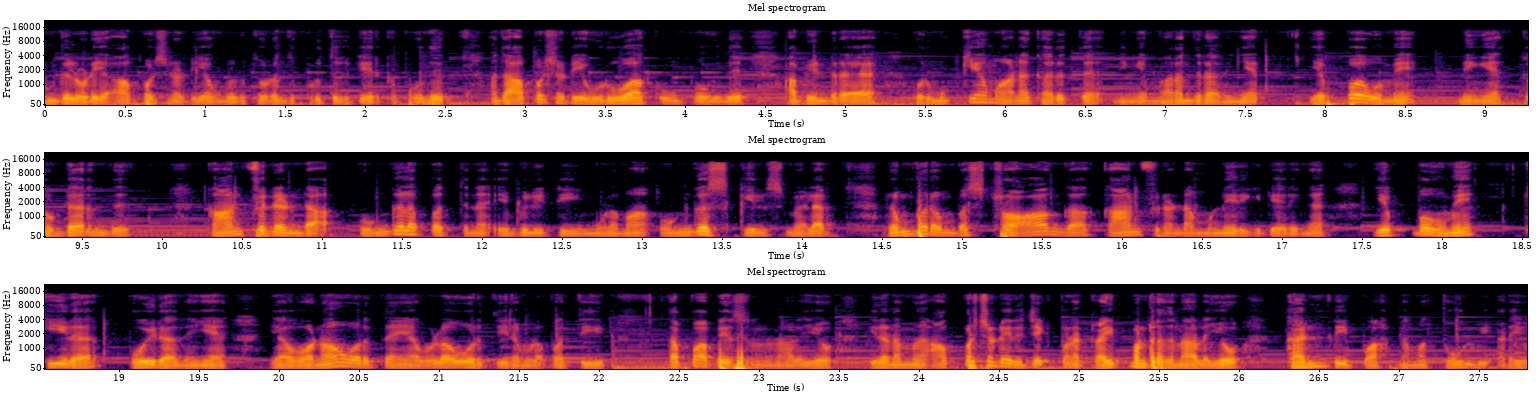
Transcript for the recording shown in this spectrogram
உங்களுடைய ஆப்பர்ச்சுனிட்டியை உங்களுக்கு தொடர்ந்து கொடுத்துக்கிட்டே இருக்க போகுது. அந்த ஆப்பர்ச்சுனிட்டியை உருவாக்கவும் போகுது அப்படின்ற ஒரு முக்கியமான கருத்தை நீங்கள் மறந்துடாதீங்க. எப்போவுமே நீங்கள் தொடர்ந்து கான்ஃபிடெண்ட்டாக உங்களை பற்றின எபிலிட்டி மூலமாக உங்கள் ஸ்கில்ஸ் மேலே ரொம்ப ரொம்ப ஸ்ட்ராங்காக கான்ஃபிடெண்ட்டாக முன்னேறிக்கிட்டே இருங்க. எப்போவுமே கீழே போயிடாதீங்க. எவனோ ஒருத்தன் எவ்வளோ ஒருத்தி நம்மளை பற்றி தப்பாக பேசுகிறதுனாலையோ இல்லை நம்ம ஆப்பர்ச்சுனிட்டி ரிஜெக்ட் பண்ண ட்ரை பண்ணுறதுனாலையோ கண்டிப்பாக நம்ம தோல்வி அடைய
